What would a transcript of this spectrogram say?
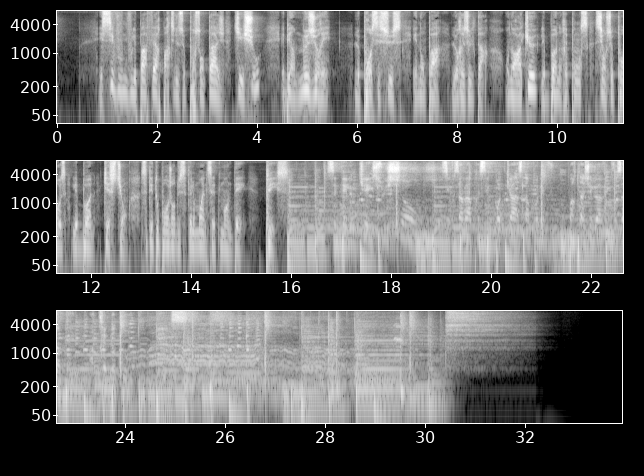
Et si vous ne voulez pas faire partie de ce pourcentage qui échoue, eh bien mesurez le processus et non pas le résultat. On n'aura que les bonnes réponses si on se pose les bonnes questions. C'était tout pour aujourd'hui, c'était le Mindset Monday. Peace. C'était le K-Sui Show. Si vous avez apprécié le podcast, abonnez-vous, Partagez-le avec vos amis. À très bientôt. Peace.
